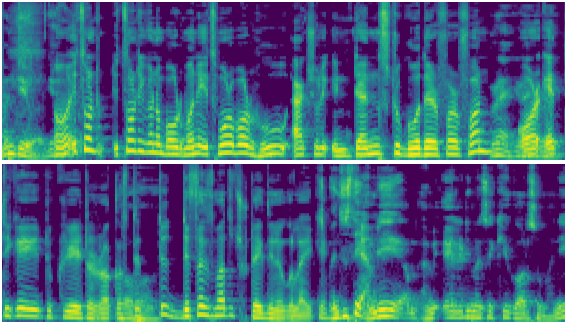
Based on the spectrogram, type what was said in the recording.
पनि त्यो हो क्या। It's not it's not even about money it's more about who actually intends to go there for fun or यत्तिकै टु क्रिएट अ रकस त्यो डिफ्रेन्स मात्र छुट्याइदिनुको लागि के। जस्तै हामीले हामी एलइडीमा चाहिँ के गर्छौँ भने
